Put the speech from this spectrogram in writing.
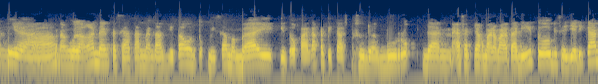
gitu ya. penanggulangan dan kesehatan mental kita untuk bisa membaik gitu. Karena ketika sudah buruk dan efeknya ke mana-mana tadi itu bisa jadi kan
